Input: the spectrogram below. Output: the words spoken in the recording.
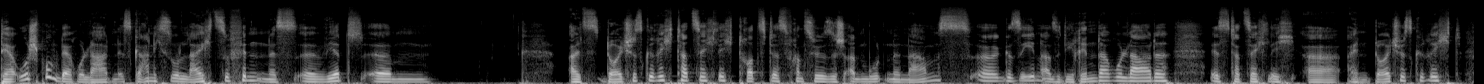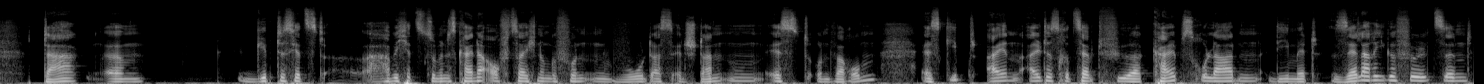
der Ursprung der Rouladen ist gar nicht so leicht zu finden. Es äh, wird ähm, als deutsches Gericht tatsächlich, trotz des französisch anmutenden Namens äh, gesehen. Also die Rinderroulade ist tatsächlich äh, ein deutsches Gericht. Da ähm, gibt es jetzt habe ich jetzt zumindest keine Aufzeichnung gefunden, wo das entstanden ist und warum. Es gibt ein altes Rezept für Kalbsrouladen, die mit Sellerie gefüllt sind.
